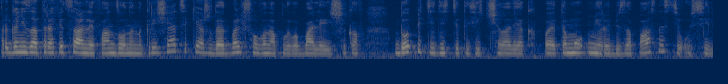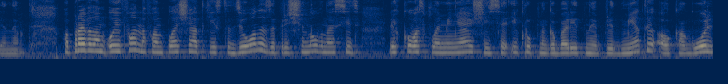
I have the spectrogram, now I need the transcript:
Организаторы официальной фан-зоны на Крещатике ожидают большого наплыва болельщиков – до 50 тысяч человек, поэтому меры безопасности усилены. По правилам УЕФА на фан-площадки и стадионы запрещено вносить легко воспламеняющиеся и крупногабаритные предметы, алкоголь,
